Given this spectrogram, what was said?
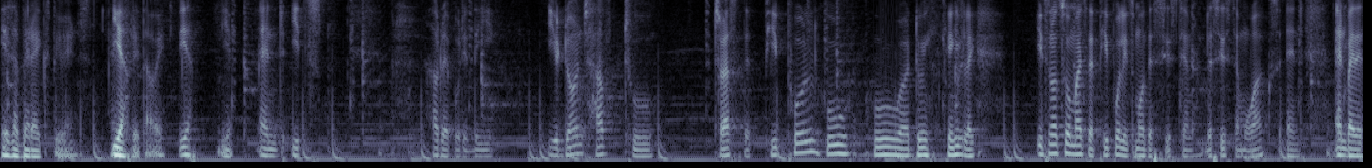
is a better experience. Me Yeah. put it that way. yeah Yeah. and it's how do I put it the you don't have to trust the people who who are doing things like it's not so much the people it's more the system the system works and and by the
